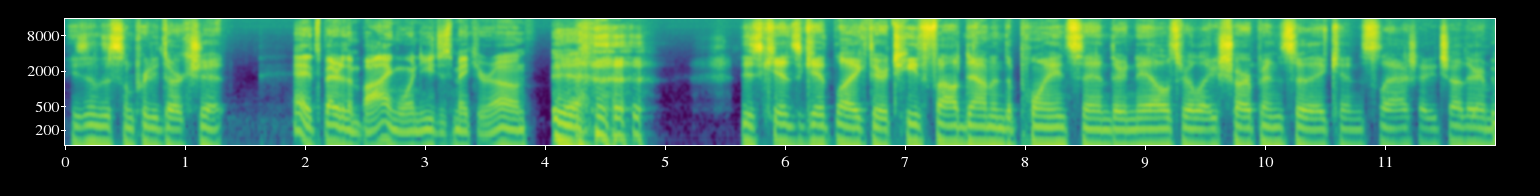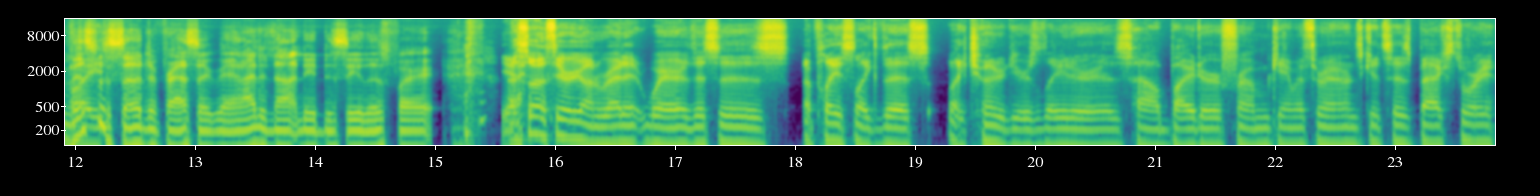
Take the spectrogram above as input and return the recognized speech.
He's into some pretty dark shit. Hey, it's better than buying one. You just make your own. Yeah. These kids get like their teeth filed down into points and their nails are like sharpened so they can slash at each other and This was so depressing, man. I did not need to see this part. Yeah. I saw a theory on Reddit where this is a place like this, like 200 years later, is how Biter from Game of Thrones gets his backstory.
